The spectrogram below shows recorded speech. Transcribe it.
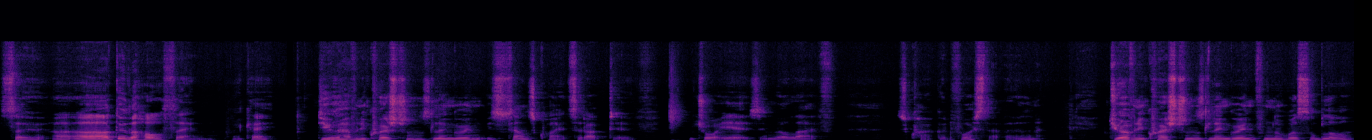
So uh, I'll do the whole thing, okay? Do you have any questions lingering? It sounds quite seductive. I'm sure he is in real life. It's quite a good voice, that, though, isn't it? Do you have any questions lingering from the whistleblower?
